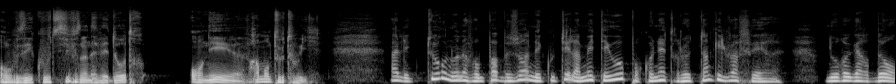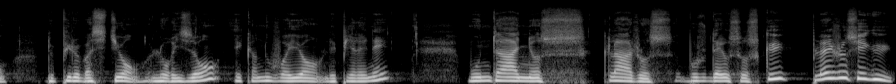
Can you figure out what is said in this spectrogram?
On vous écoute, si vous en avez d'autres, on est euh, vraiment tout oui. À lecture, nous n'avons pas besoin d'écouter la météo pour connaître le temps qu'il va faire. Nous regardons depuis le bastion l'horizon et quand nous voyons les Pyrénées, montagnos claros, burdeus oscus, plejos aigus,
